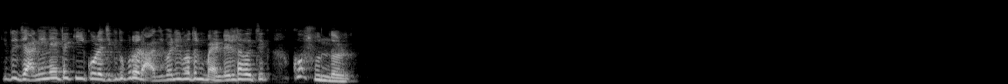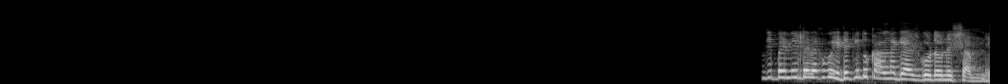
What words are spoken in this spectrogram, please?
কিন্তু জানি না এটা কি করেছে, কিন্তু পুরো রাজবাড়ির মতন প্যান্ডেলটা হয়েছে। খুব সুন্দর। যে প্যান্ডেলটা দেখাবো, এটা কিন্তু কালনা গ্যাস গোডাউনের সামনে।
